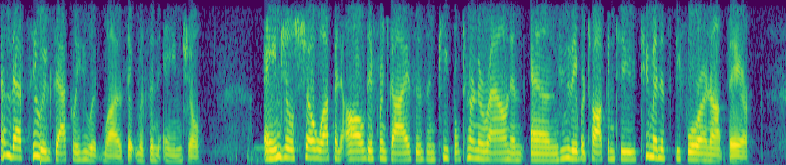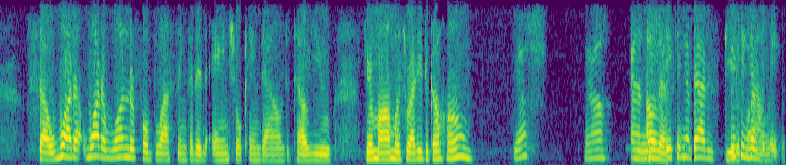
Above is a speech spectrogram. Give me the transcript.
And that's who exactly who it was. It was an angel. Angels show up in all different guises and people turn around and, and who they were talking to two minutes before are not there. So what a what a wonderful blessing that an angel came down to tell you your mom was ready to go home. Yes. Yeah. And Oh, speaking of that is beautiful. speaking of.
